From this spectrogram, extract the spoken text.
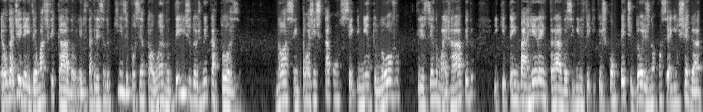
É o da direita, é o massificado. Ele está crescendo 15% ao ano desde 2014. Nossa, então a gente está com um segmento novo, crescendo mais rápido e que tem barreira à entrada, significa que os competidores não conseguem chegar.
